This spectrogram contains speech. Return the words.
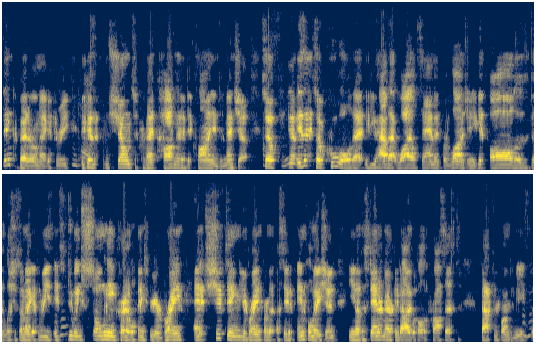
Think Better omega three okay. because it's been shown to prevent cognitive decline and dementia. So you know, isn't it so cool that if you have that wild salmon for lunch and you get all those delicious omega threes, it's mm-hmm. doing so many incredible things for your brain and it's shifting your brain from a, a state of inflammation. You know, the standard American diet with all the processed factory farmed meats, mm-hmm.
